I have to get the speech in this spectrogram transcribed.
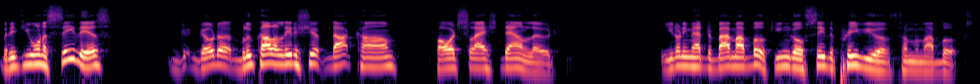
But if you want to see this, go to bluecollarleadership.com forward slash download. You don't even have to buy my book. You can go see the preview of some of my books.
